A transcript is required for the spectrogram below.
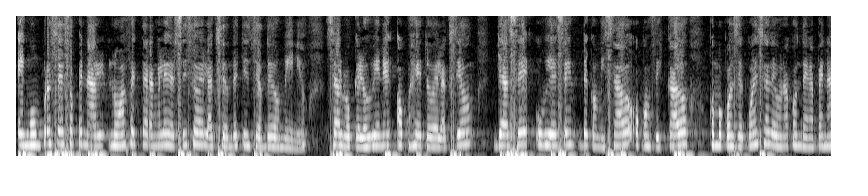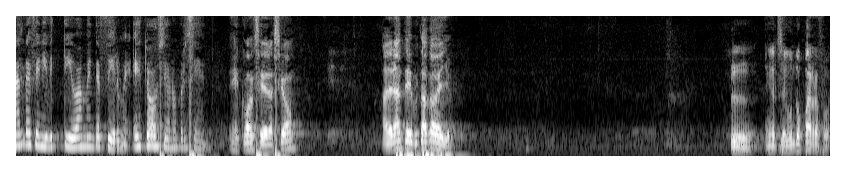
en un proceso penal no afectarán el ejercicio de la acción de extinción de dominio, salvo que los bienes objeto de la acción ya se hubiesen decomisado o confiscado como consecuencia de una condena penal definitivamente firme. Esto, señor presidente. En consideración. Adelante, diputado Cabello. El- En el segundo párrafo,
